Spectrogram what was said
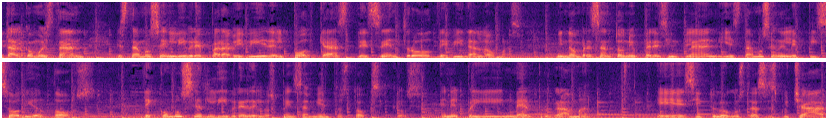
¿Qué tal? ¿Cómo están? Estamos en Libre para Vivir, el podcast de Centro de Vida Lomas. Mi nombre es Antonio Pérez Inclán y estamos en el episodio 2 de cómo ser libre de los pensamientos tóxicos. En el primer programa, eh, si tú lo gustas escuchar,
